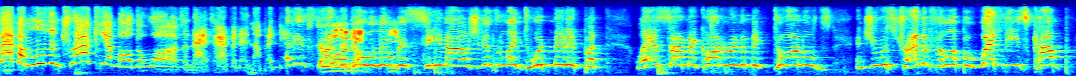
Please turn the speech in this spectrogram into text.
remember. I'm losing track here of all the wars and that's happening up in there. Eddie's starting Well, to I go a little you- bit senile. She doesn't like to admit it, but last time I caught her in a McDonald's and she was trying to fill up a Wendy's cup.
